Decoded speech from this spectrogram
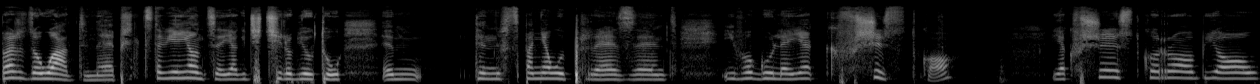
bardzo ładne, przedstawiające, jak dzieci robią tą, ten wspaniały prezent i w ogóle jak wszystko. Jak wszystko robią.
